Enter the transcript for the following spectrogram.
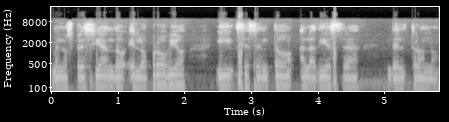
menospreciando el oprobio y se sentó a la diestra del trono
